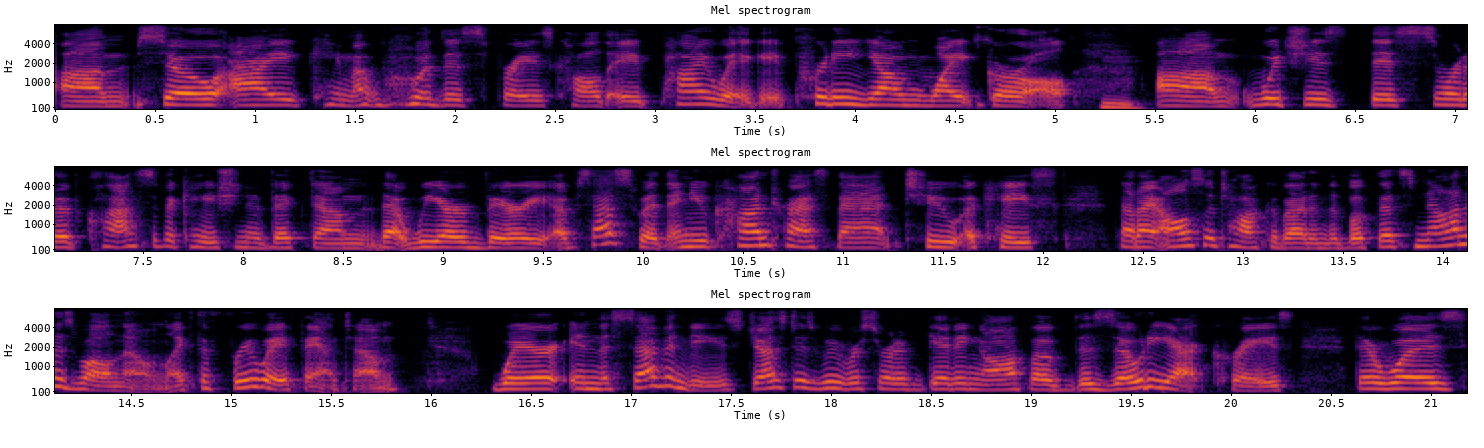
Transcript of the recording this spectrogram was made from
Um, so I came up with this phrase called a PYWIG, a pretty young white girl, hmm. um, which is this sort of classification of victim that we are very obsessed with. And you contrast that to a case that I also talk about in the book that's not as well known, like the Freeway Phantom, where in the 70s, just as we were sort of getting off of the Zodiac craze, there was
